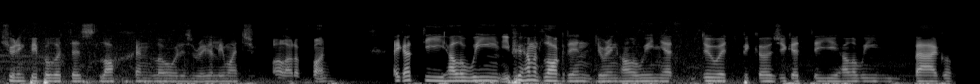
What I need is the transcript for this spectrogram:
shooting people with this lock and load is really much a lot of fun. I got the Halloween. If you haven't logged in during Halloween yet, do it because you get the Halloween bag of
